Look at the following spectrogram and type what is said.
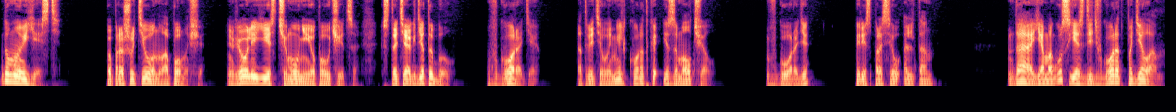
Думаю, есть. Попрошу Тиону о помощи. Виоле есть чему у нее поучиться. Кстати, а где ты был? В городе. Ответил Эмиль коротко и замолчал. В городе? Переспросил Альтан. Да, я могу съездить в город по делам.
